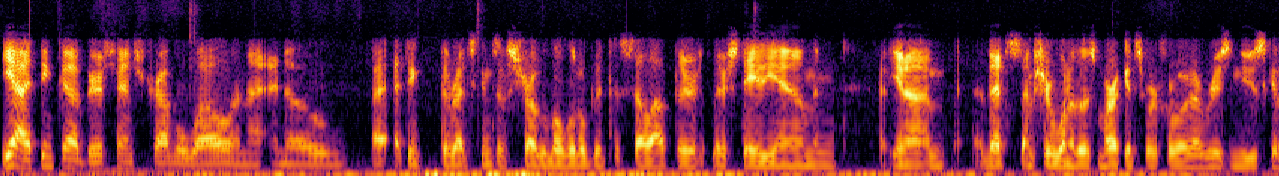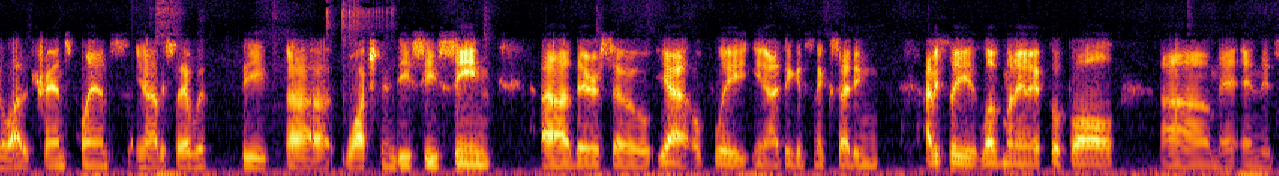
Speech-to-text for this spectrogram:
Yeah, I think uh, Bears fans travel well, and I, I know I, I think the Redskins have struggled a little bit to sell out their their stadium, and you know I'm, that's I'm sure one of those markets where for whatever reason you just get a lot of transplants. You know, obviously with the uh, Washington D.C. scene uh, there, so yeah, hopefully you know I think it's an exciting obviously love Monday Night Football, um, and, and, it's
